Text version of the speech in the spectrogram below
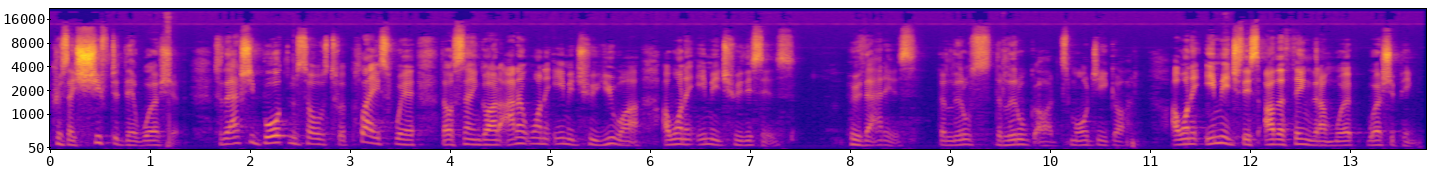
because they shifted their worship. So they actually brought themselves to a place where they were saying, God, I don't want to image who you are. I want to image who this is, who that is. The little, the little God, small g God. I want to image this other thing that I'm worshiping.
